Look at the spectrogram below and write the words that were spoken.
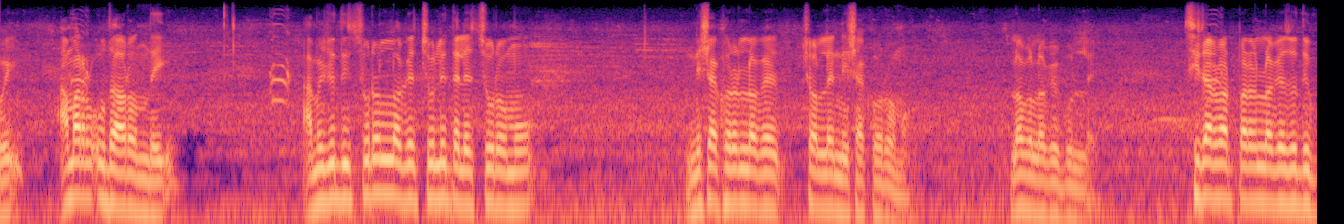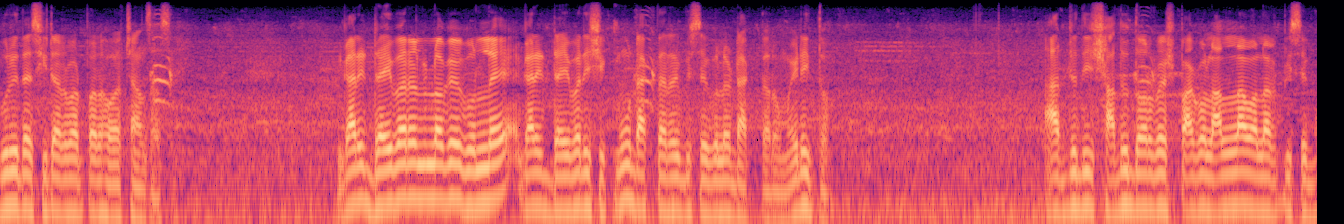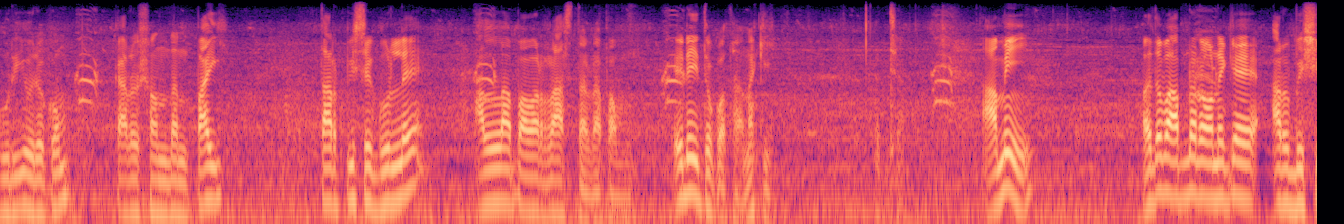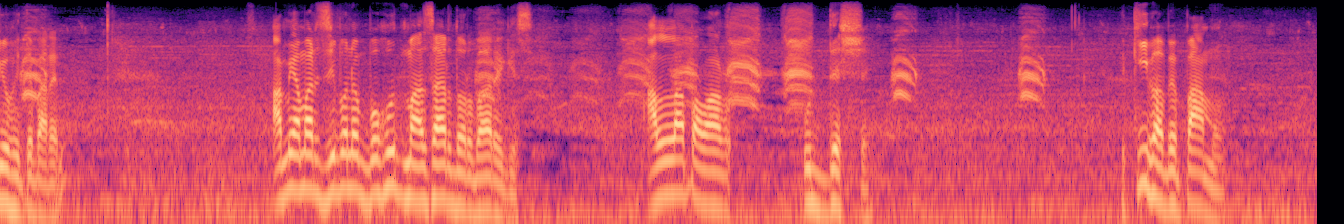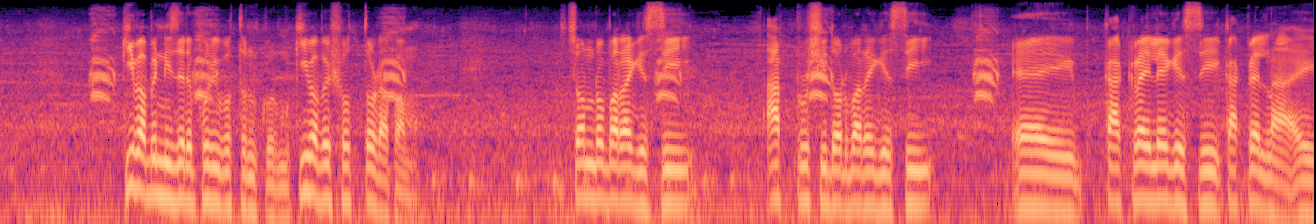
কই? আমার উদাহরণ দেই। আমি যদি চোরের লগে চলি তাহলে চোরমো, নেশাখোরের লগে চললে নেশাখোরমো, লগে লগে ঘুরলে। সিটার বাটপারের লগে যদি ঘুরি তাই সিটার বাটপার হওয়ার চান্স আছে। গাড়ির ড্রাইভারের লগে ঘুরলে গাড়ির ড্রাইভারই শিখমু, ডাক্তারের বিষয়ে গেলে ডাক্তার হমু এটাই তো। আর যদি সাধু দরবেশ পাগল আল্লাহওয়ালার পিছে ঘুরি, ওইরকম কারও সন্ধান পাই তার পিছে ঘুরলে আল্লাহ পাওয়ার রাস্তাটা পাবো। এটাই তো কথা, নাকি? আচ্ছা আমি হয়তোবা আপনারা অনেকে আরও বেশিও হইতে পারেন। আমি আমার জীবনে বহুত মাজার দরবারে গেছি। আল্লাহ পাওয়ার উদ্দেশ্যে। কীভাবে পামো? কীভাবে নিজের পরিবর্তন করব? কীভাবে সত্যটা পামো? চন্দ্রপাড়া গেছি আটরশি দরবারে গেছি, এই কাকরাইলে গেছি, কাকরাইল না, এই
